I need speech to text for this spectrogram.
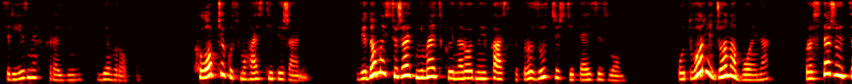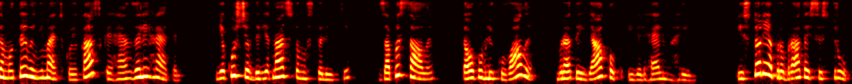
з різних країн Європи. Хлопчик у смугастій піжамі. Відомий сюжет німецької народної казки про зустріч дітей зі злом. У творі Джона Бойна простежуються мотиви німецької казки Гензель і Гретель, яку ще в 19 столітті записали та опублікували брати Якоб і Вільгельм Грім. Історія про брата й сестру,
